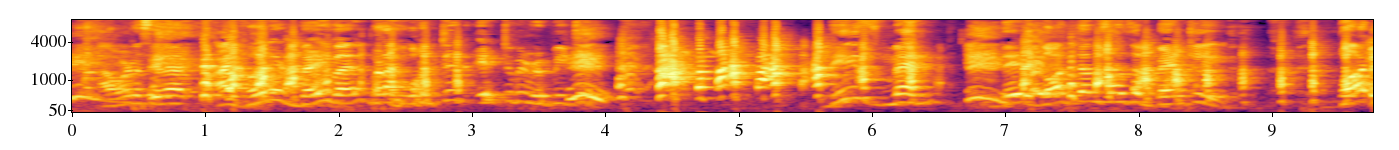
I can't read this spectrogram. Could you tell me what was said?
I want to say that I heard it very well, but I wanted it to be repeated. These men, they got themselves a Bentley, but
